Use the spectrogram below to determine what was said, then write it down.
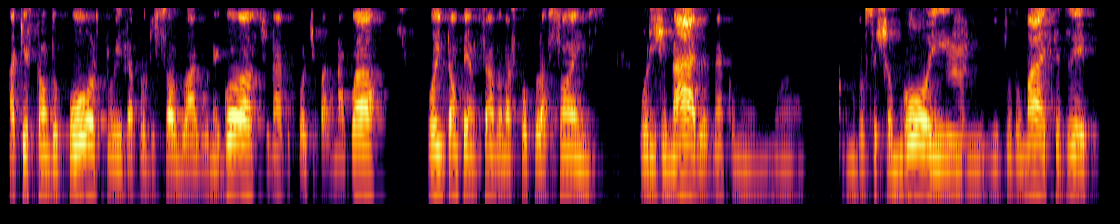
à questão do porto e da produção do agronegócio, né, do Porto de Paranaguá, ou então pensando nas populações originárias, né, como, como você chamou, e, e tudo mais, quer dizer,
